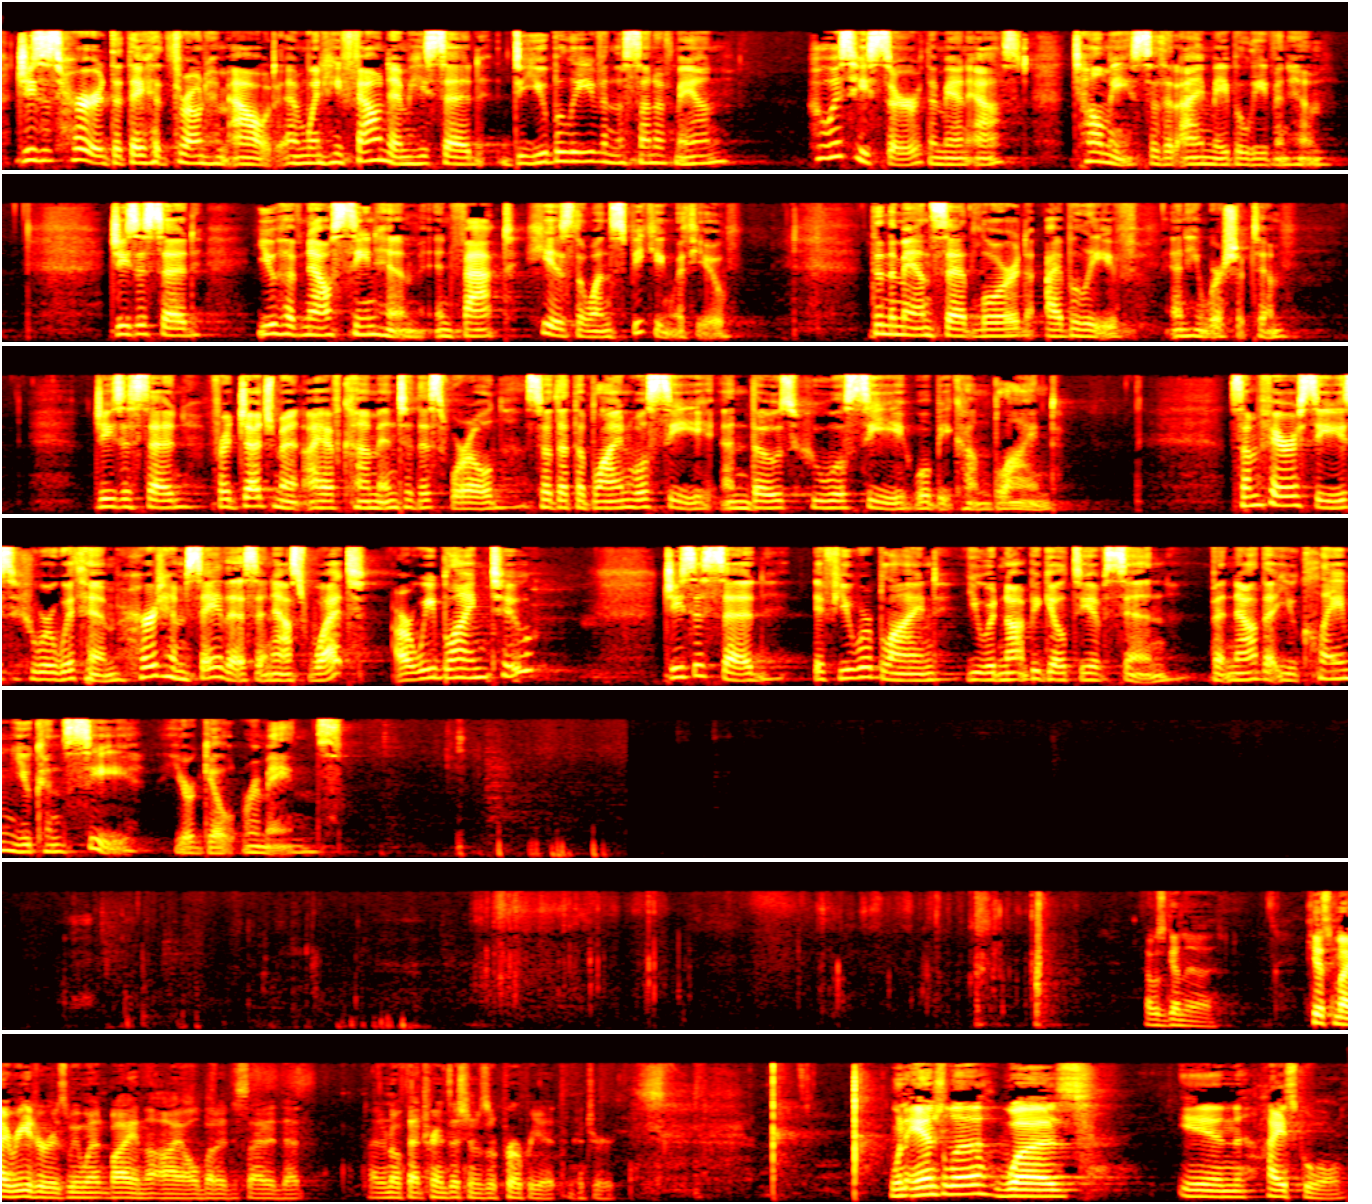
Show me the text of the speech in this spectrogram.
Jesus heard that they had thrown him out, and when he found him, he said, Do you believe in the Son of Man? Who is he, sir? The man asked. Tell me so that I may believe in him. Jesus said, you have now seen him. In fact, he is the one speaking with you. Then the man said, Lord, I believe, and he worshiped him. Jesus said, For judgment I have come into this world, so that the blind will see, and those who will see will become blind. Some Pharisees who were with him heard him say this and asked, What? Are we blind too? Jesus said, If you were blind, you would not be guilty of sin, but now that you claim you can see, your guilt remains. I was going to kiss my reader as we went by in the aisle, but I decided that I don't know if that transition was appropriate at church. When Angela was in high school.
